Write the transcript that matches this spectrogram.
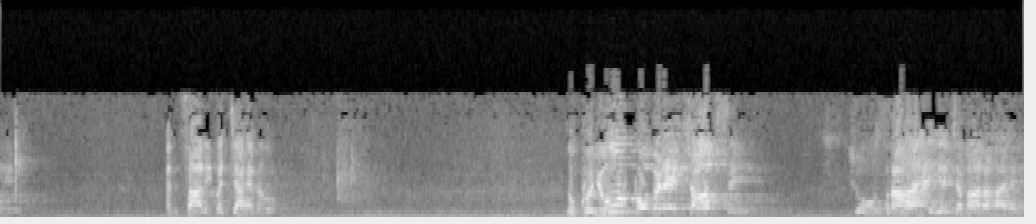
ہے۔ انصاری بچہ ہے نا وہ۔ تو کھجور کو بڑے شوق سے چوس رہا ہے یا چبا رہا ہے۔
